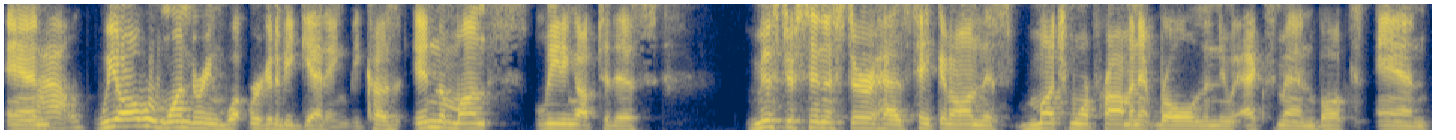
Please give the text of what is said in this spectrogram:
And Wow. we all were wondering what we're going to be getting because in the months leading up to this, Mr. Sinister has taken on this much more prominent role in the new X Men books. And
